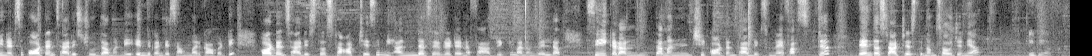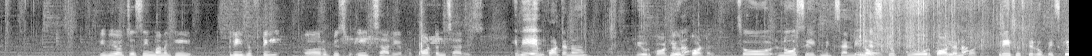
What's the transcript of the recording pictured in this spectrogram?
మినిట్స్ కాటన్ శారీస్ చూద్దామండి. ఎందుకంటే సమ్మర్ కాబట్టి కాటన్ శారీస్తో స్టార్ట్ చేసి మీ అందరి ఫేవరెట్ అయిన ఫ్యాబ్రిక్కి మనం వెళ్దాం. సి ఇక్కడ అంత మంచి కాటన్ ఫ్యాబ్రిక్స్ ఉన్నాయి. ఫస్ట్ దేంతో స్టార్ట్ చేస్తున్నాం సౌజన్య? ఇది అక్క. ఇవి వచ్చేసి మనకి three fifty rupees each sari అక్క. కాటన్ శారీస్. ఇవి ఏం cotton? Pure cotton pure cotton. So no silk mix అండి. Just pure cotton. Three fifty రూపీస్కి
